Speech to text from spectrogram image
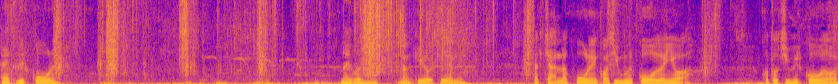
hết huyết cô đấy. Này vẫn đang kia ở trên này. Chắc chắn là khu này có chim huyết cô rồi anh em ạ. Có tổ chim huyết cô rồi.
